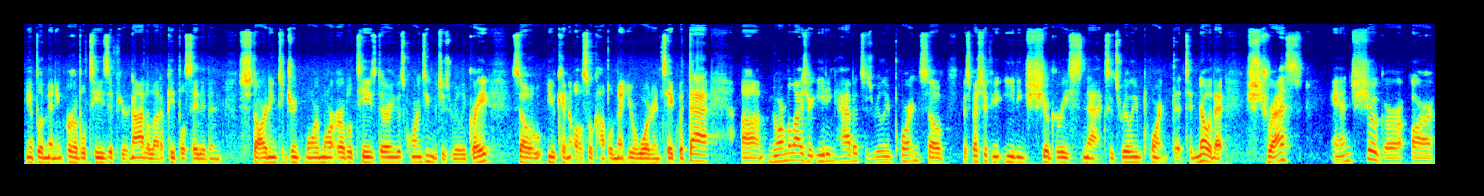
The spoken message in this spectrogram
implementing herbal teas if you're not. A lot of people say they've been starting to drink more and more herbal teas during this quarantine, which is really great. So, you can also complement your water intake with that. Um, normalize your eating habits is really important. So, especially if you're eating sugary snacks, it's really important that, to know that stress and sugar are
